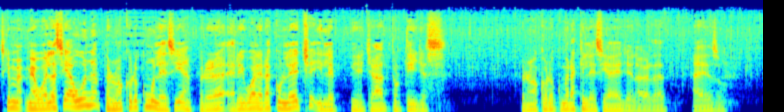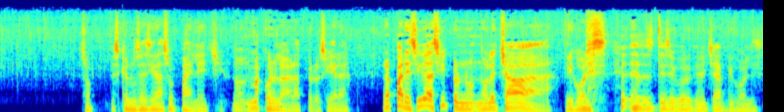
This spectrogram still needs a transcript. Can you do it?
Es que mi, mi abuela hacía una, pero no me acuerdo cómo le decía. Pero era, era igual, era con leche y le, y le echaba tortillas. Pero no me acuerdo cómo era que le decía a ella, la verdad, a eso. Es que no sé si era sopa de leche. No, no me acuerdo la verdad, pero sí era. Era parecido así, pero no, no le echaba frijoles. Eso estoy seguro que no echaba frijoles.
